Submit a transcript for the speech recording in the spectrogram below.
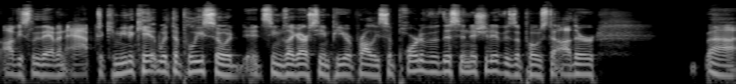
obviously they have an app to communicate with the police, so it, it seems like RCMP are probably supportive of this initiative as opposed to other uh,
